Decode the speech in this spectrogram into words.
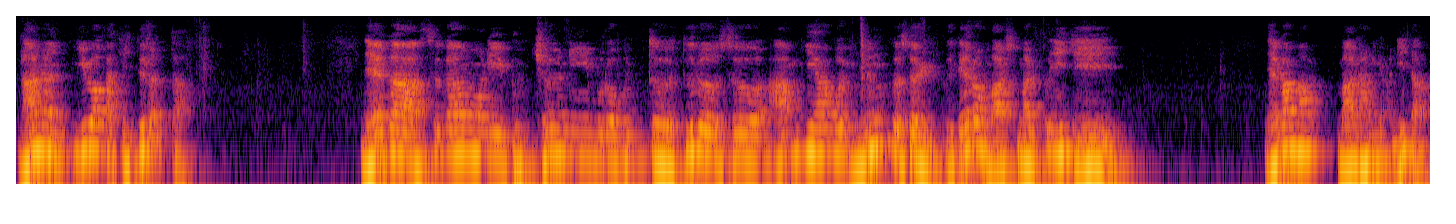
나는 이와 같이 들었다. 내가 서가모니 부처님으로부터 들어서 암기하고 있는 것을 그대로 말씀할 뿐이지 내가 말, 말하는 게 아니다.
